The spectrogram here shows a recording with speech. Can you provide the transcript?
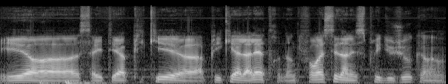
Et ça a été appliqué, appliqué à la lettre. Donc il faut rester dans l'esprit du jeu quand.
